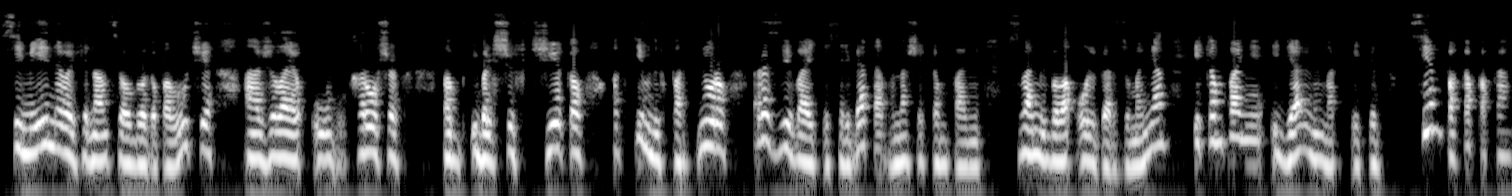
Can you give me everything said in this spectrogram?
семейного, финансового благополучия. А желаю хороших и больших чеков, активных партнеров. Развивайтесь, ребята, в нашей компании. С вами была Ольга Арзуманян и компания «Идеальный маркетинг». Всем пока-пока.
